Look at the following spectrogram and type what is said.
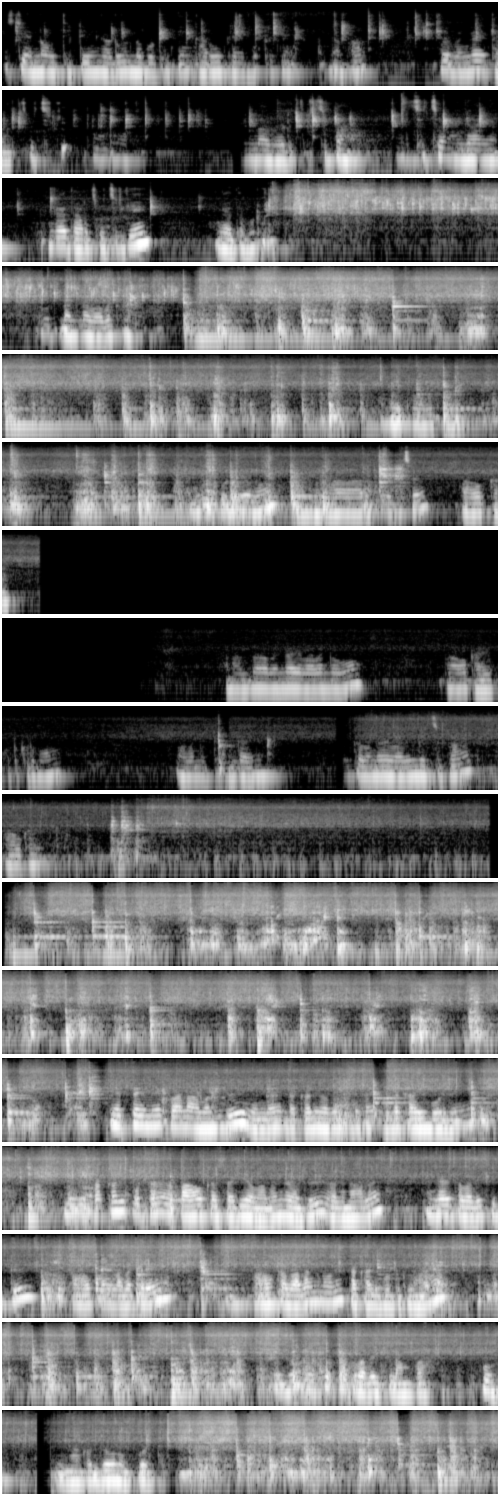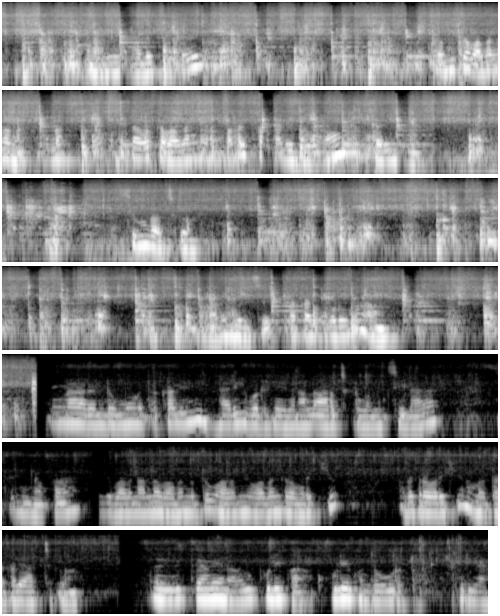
First எண்ணெய் ஊற்றிட்டேன் கடுகுண்டை போட்டிருக்கேன் கருவேப்பிலையை போட்டிருக்கேன். என்னப்பா இப்போ வெங்காயத்தை அரைச்சி வச்சுருக்கேன். போடுவோம் நல்லா வெடிச்சிருச்சுப்பா வச்சா வெங்காயம். வெங்காயத்தை அரைச்சி வச்சுருக்கேன். வெங்காயத்தை போட்டுருக்கேன் போட்டு நல்லா வதக்கணும். வெங்காயத்தை அரைச்சி வச்சேன் கூடவும் நல்லா அரைச்சி வச்ச பாவக்காய் நல்லா வெங்காயம் வதங்கவும் பாவக்காயை போட்டுக்கிடுவோம் வதங்கிட்டு வெங்காயம் பாவக்காய் வெங்காயம் வதங்கிடுச்சுப்பா பாவக்காய் போட்டுக்கிடுவோம் எப்பயுமே இப்போ நான் வந்து வெங்காயம் தக்காளி வதக்கிட்டு தான் எந்த காய் போடுவேன். இது தக்காளி போட்டால் பாவக்காய் சரியாக வதங்காது. அதனால் வெங்காயத்தை வதக்கிட்டு பாவக்காய் வதக்குறேன். பாவக்காய் வதங்கினோடனே தக்காளி போட்டுக்கலாம். கொஞ்சம் உப்பு போட்டு வதக்கலாம்ப்பா. உப்பு. நான் கொஞ்சம் உப்பு நல்லா வதக்கிட்டு கொஞ்சம் வதங்கணும். நல்லா. தவக்க வதங்கின பிறகு தக்காளி போடுவோம் சரிங்க சிம்மில் வச்சுக்கலாம் வதங்கிருச்சு தக்காளி போடுவோமா பார்த்தீங்களா ரெண்டு மூணு தக்காளி நறுக்கி போட்டிருக்கேன் இதை நல்லா அரைச்சிக்கிடுவோம் மிக்சியில் சரிங்களாப்பா இது வத நல்லா வதங்கிட்டு வதங்கி வதங்குற வரைக்கும் வதக்கிற வரைக்கும் நம்ம தக்காளி அரைச்சிக்கலாம் இதுக்கு தேவையான அளவு புளிப்பா புளியை கொஞ்சம் ஊறட்டும் சரியா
